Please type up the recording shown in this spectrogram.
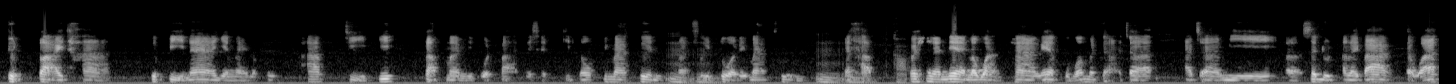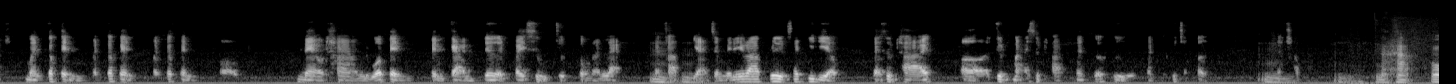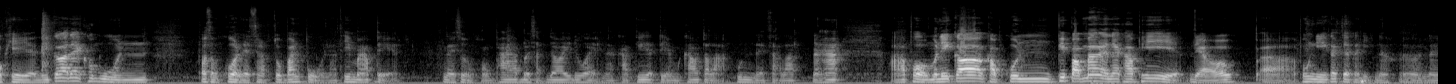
จุดปลายทางคือปีหน้ายังไงเราคงภาพจีนที่กลับมามีบทบาทในเศรษฐกิจโลกที่มากขึ้นมาฟื้นตัวได้มากขึ้นอืมนะครับครับ เพราะฉะนั้นเนี่ยระหว่างทางเนี่ยผมว่ามันก็อาจจะ อาจจะมีเอ่อสะดุดอะไรบ้าง แต่ว่ามันก็เป็นมันก็เป็นมันก็เป็นเอ่อแนวทางหรือว่าเป็นเป็นการเดินไปสู่จุดตรงนั้นแหละนะครับอืมอยากจะไม่ได้ราบรื่นสักทีเดียว แต่สุดท้ายเอ่อจุดหมายสุดท้ายมันก็คือมันก็คือจะเปิดอืมนะครับอืมนะฮะโอเค อันนี้ก็ได้ข้อมูลพอสมควรเลยสำหรับตัวบ้านปู่นะที่มาอัปเดต ในส่วนของภาพบริษัทย่อยด้วยนะครับที่จะเตรียมเข้าตลาดหุ้นในสหรัฐนะฮะอ่าผมวันนี้ก็ขอบคุณพี่ป๊อปมากเลยนะครับพี่เดี๋ยวอ่าพรุ่งนี้ก็เจอกันอีกเนอะเออใน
